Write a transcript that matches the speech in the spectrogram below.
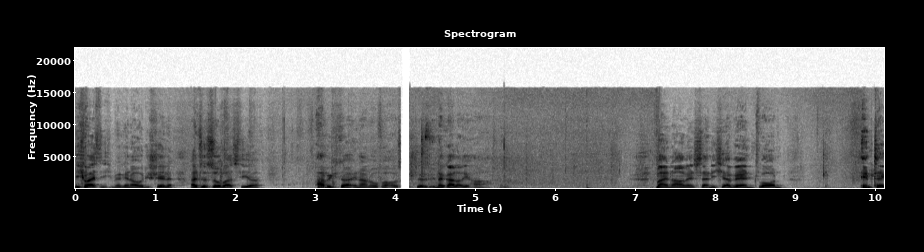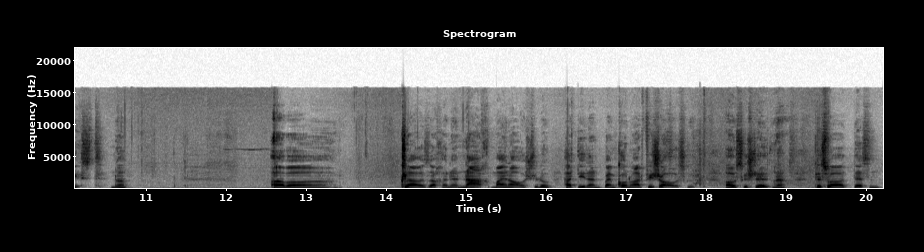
ich weiß nicht mehr genau die Stelle, also sowas hier habe ich da in Hannover ausgestellt, in der Galerie H. Mein Name ist da nicht erwähnt worden im Text, ne? aber klare Sache. Ne? Nach meiner Ausstellung hat die dann beim Konrad Fischer ausge ausgestellt. Ne? Das war dessen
